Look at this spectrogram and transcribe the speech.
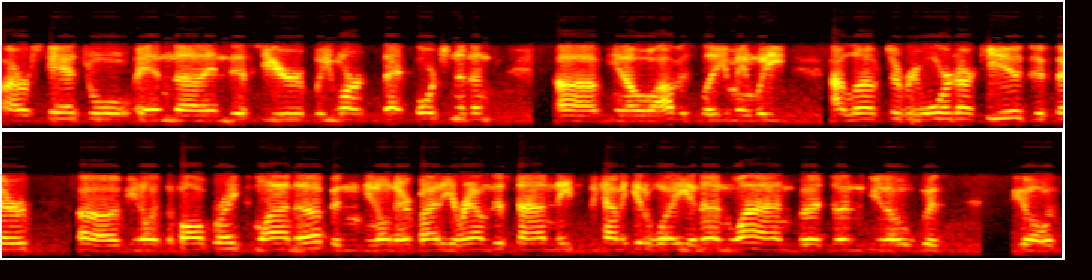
our schedule, and uh, and this year we weren't that fortunate. And uh, you know, obviously, I mean, we, I love to reward our kids if they're, uh, you know, at the fall breaks line up and, you know, and everybody around this time needs to kind of get away and unwind. But, um, you know, with, you know, with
